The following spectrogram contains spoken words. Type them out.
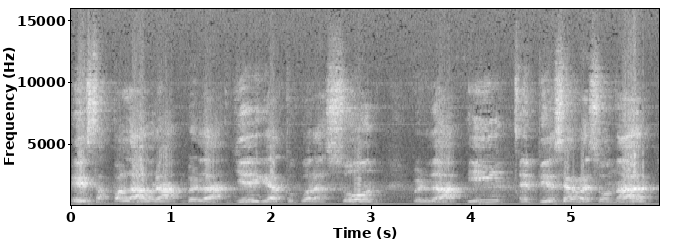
esa palabra, ¿verdad? Llegue a tu corazón, ¿verdad? Y empiece a resonar,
